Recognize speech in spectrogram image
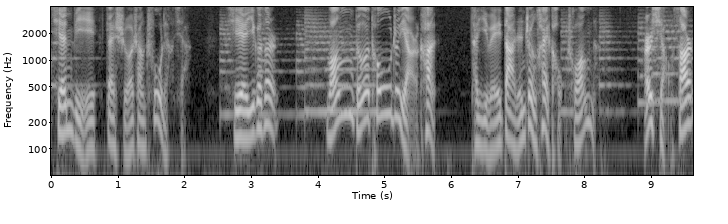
铅笔在舌上触两下，写一个字儿。王德偷着眼看，他以为大人正害口疮呢，而小三儿，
